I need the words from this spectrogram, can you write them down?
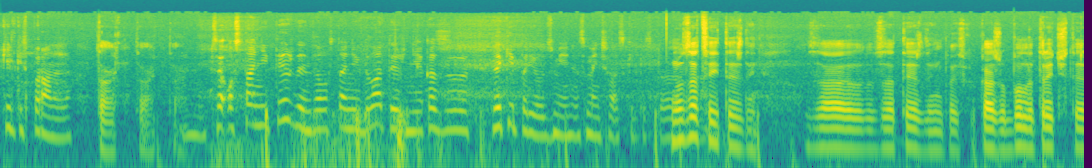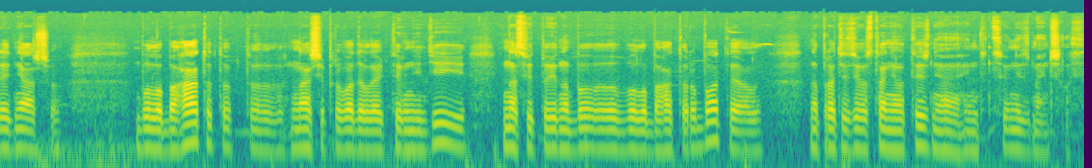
Кількість поранених. Так, так, так. Це останній тиждень, за останні два тижні. Яка з за який період зменшилась кількість Ну за цей тиждень. За, за тиждень близько. Кажу, були 3-4 дня, що було багато, тобто наші проводили активні дії. У нас відповідно було багато роботи, але на протязі останнього тижня інтенсивність зменшилася.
